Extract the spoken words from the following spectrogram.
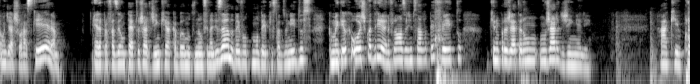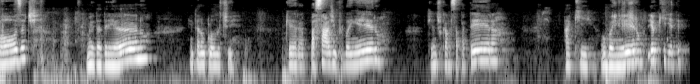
onde é a churrasqueira, era para fazer um teto jardim que acabamos não finalizando, daí mudei para os Estados Unidos. Comentei hoje com a Adriana, falei, nossa, a gente precisava ter feito, o que no projeto era um, um jardim ali. Aqui o closet, meio da Adriano. Então era um closet que era passagem pro banheiro. Aqui onde ficava a sapateira. Aqui o banheiro. Eu queria ter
